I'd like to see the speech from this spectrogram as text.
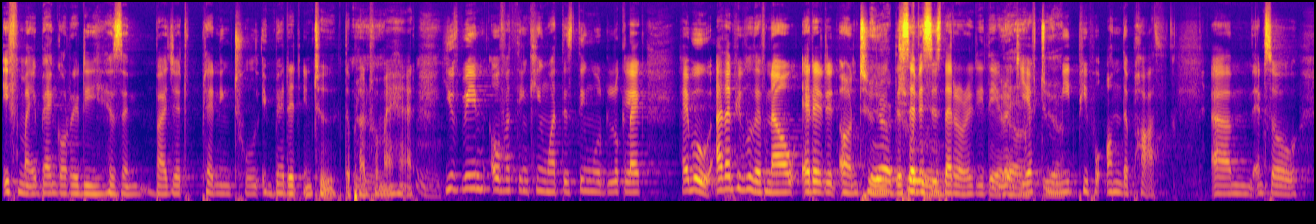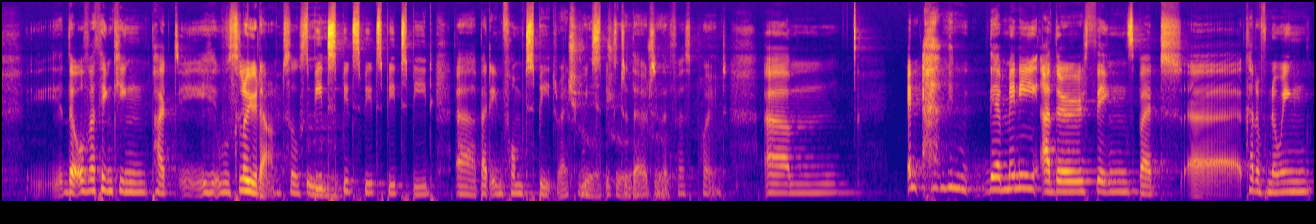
if my bank already has a budget planning tool embedded into the platform I had. You've been overthinking what this thing would look like. Hey boo, other people have now added it onto Yeah, the true. services that are already there, right? You have to yeah. meet people on the path. Um, and so the overthinking part eh, will slow you down. So speed, speed, speed, speed, speed, uh, but informed speed, right? True, Which speaks to true, the to the first point. Um, and I mean, there are many other things, but uh, kind of knowing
